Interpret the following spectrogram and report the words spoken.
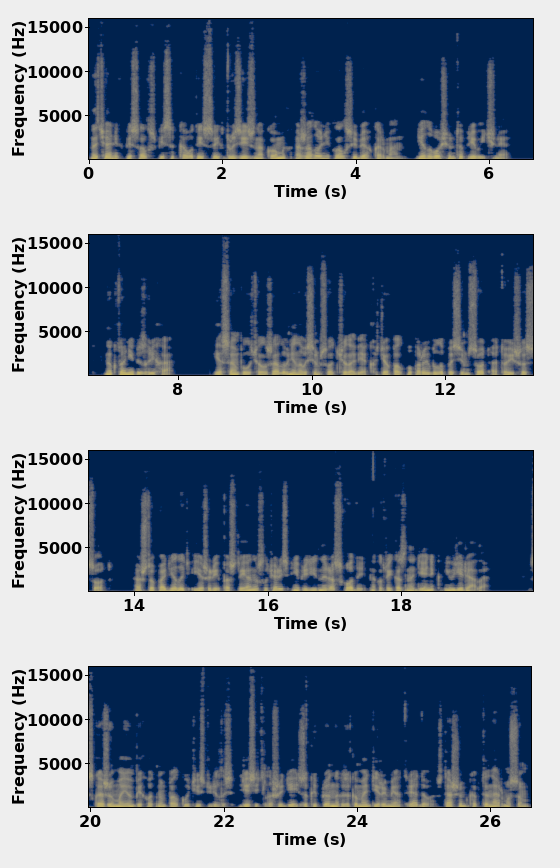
Начальник писал в список кого-то из своих друзей-знакомых, а жалование клал себя в карман. Дело, в общем-то, привычное. Но кто не без греха? Я сам получал жалование на 800 человек, хотя в полку порой было по 700, а то и 600. А что поделать, ежели постоянно случались непредвиденные расходы, на которые казна денег не выделяла? Скажем, в моем пехотном полку числилось 10 лошадей, закрепленных за командирами отрядов, старшим капитан-армусом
